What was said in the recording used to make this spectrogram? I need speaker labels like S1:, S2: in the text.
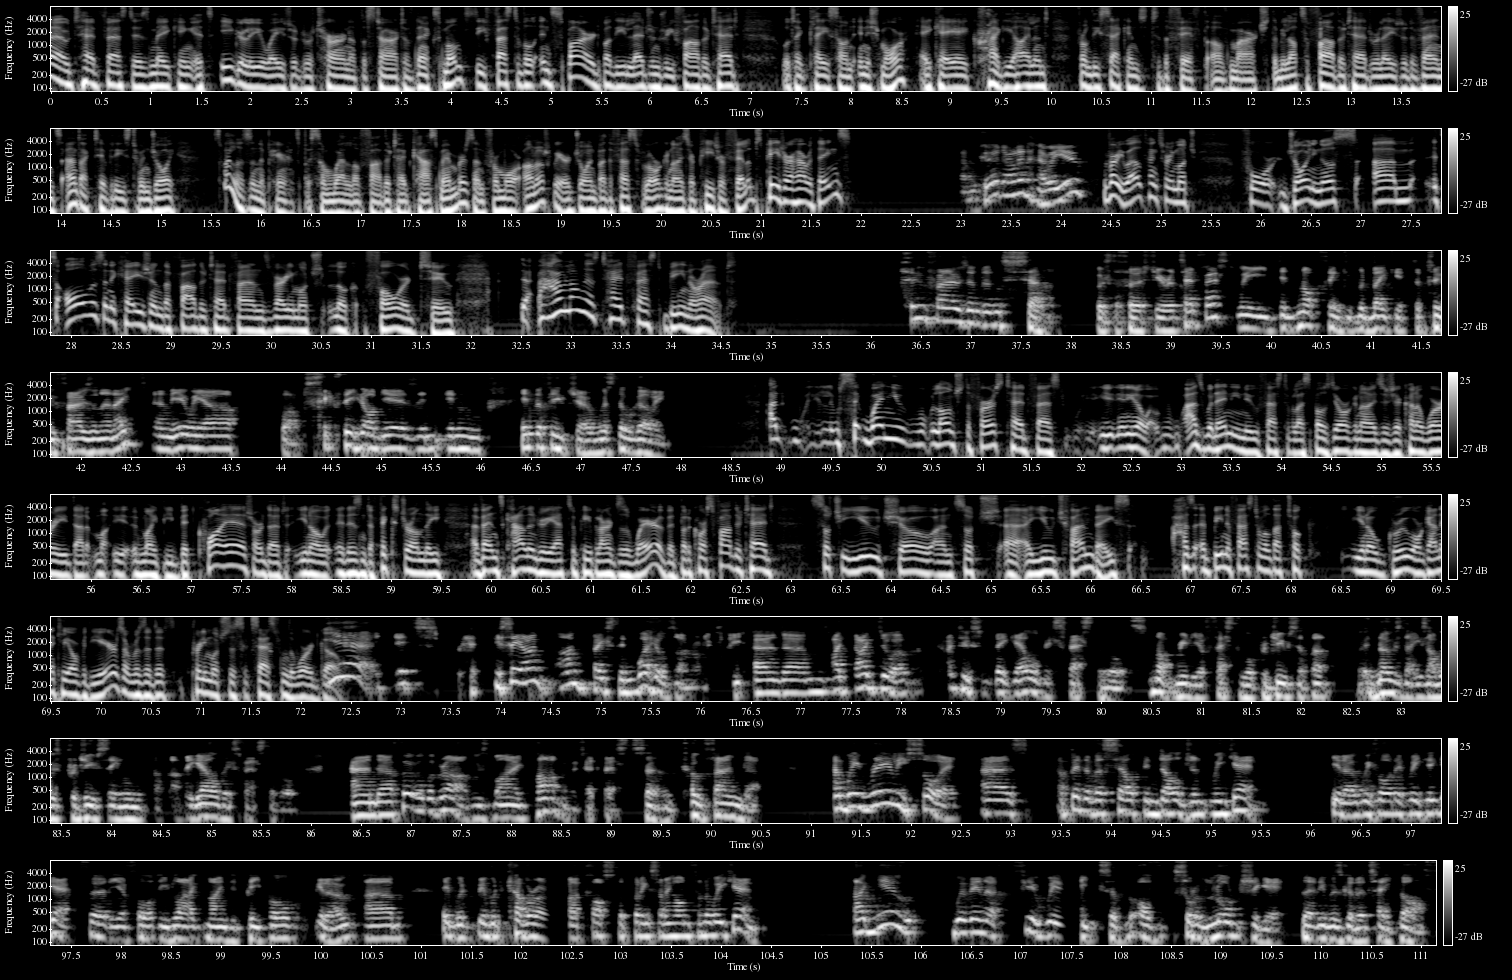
S1: Now, Tedfest is making its eagerly awaited return at the start of next month. The festival, inspired by the legendary Father Ted, will take place on Inishmore, aka Craggy Island, from the 2nd to the 5th of March. There'll be lots of Father Ted related events and activities to enjoy, as well as an appearance by some well loved Father Ted cast members. And for more on it, we are joined by the festival organiser, Peter Phillips. Peter, how are things?
S2: I'm good, Alan. How are you?
S1: Very well. Thanks very much for joining us. Um, it's always an occasion that Father Ted fans very much look forward to. How long has Ted Fest been around?
S2: 2007 was the first year of Ted Fest. We did not think it would make it to 2008, and here we are, well, 16 odd years in, in, in the future, and we're still going.
S1: And when you launched the first TED Fest, you, you, know, as with any new festival, I suppose the organisers you're kind of worried that it might, it might be a bit quiet or that you know it isn't a fixture on the events calendar yet, so people aren't as aware of it. But of course, Father Ted, such a huge show and such uh, a huge fan base, has it been a festival that took you know grew organically over the years, or was it a, pretty much the success from the word go?
S2: Yeah, it's you see, I'm I'm based in Wales, ironically, and um, I, I do a I do some big Elvis festivals. Not really a festival producer, but in those days I was producing a, a big Elvis festival. And uh, Fergal McGrath was my partner with Tedfest, so co-founder. And we really saw it as a bit of a self-indulgent weekend. You know, we thought if we could get 30 or 40 like-minded people, you know, um, it would it would cover our cost of putting something on for the weekend. I knew within a few weeks of, of sort of launching it that it was going to take off.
